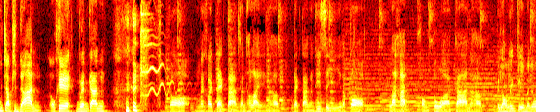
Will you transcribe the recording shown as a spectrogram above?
กูจับผิดด้าน โอเค เหมือนกัน ก็ไม่ค่อยแตกต่างกันเท่าไหร่นะครับ แตกต่างกันที่สีแล้วก็รหัสของตัวการ์ดนะครับ ไปลองเล่นเกม Mario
